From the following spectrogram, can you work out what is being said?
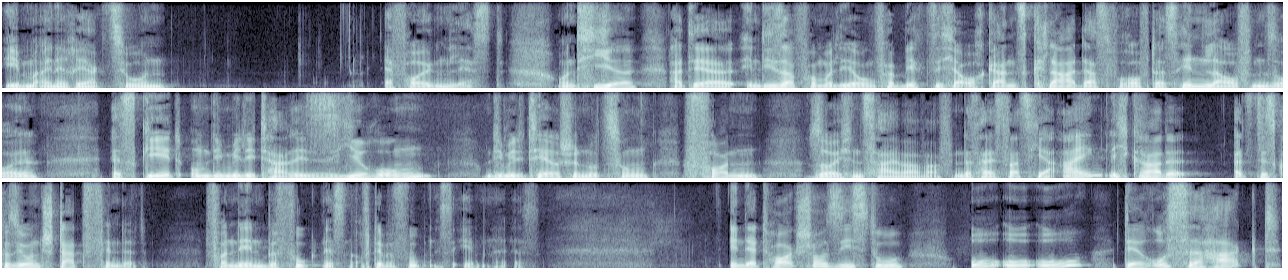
eben eine Reaktion erfolgen lässt. Und hier hat er in dieser Formulierung verbirgt sich ja auch ganz klar das, worauf das hinlaufen soll. Es geht um die Militarisierung und die militärische Nutzung von solchen Cyberwaffen. Das heißt, was hier eigentlich gerade als Diskussion stattfindet von den Befugnissen auf der Befugnisebene ist. In der Talkshow siehst du, oh, oh, oh, der Russe hakt,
